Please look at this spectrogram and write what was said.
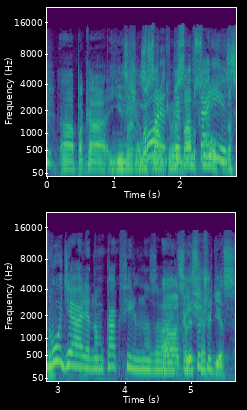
а, пока есть Мы- сейчас... мы сам- Коротко мы сам повтори, с Вуди Алленом, как фильм А, называется? Колесо еще? чудес.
